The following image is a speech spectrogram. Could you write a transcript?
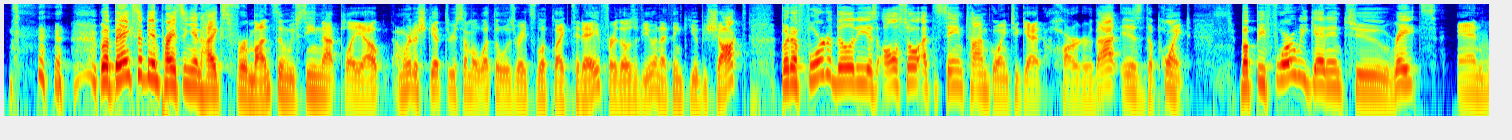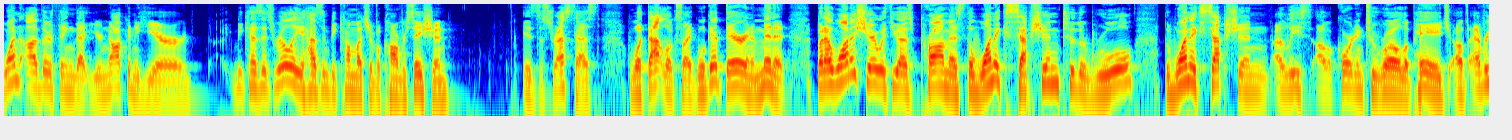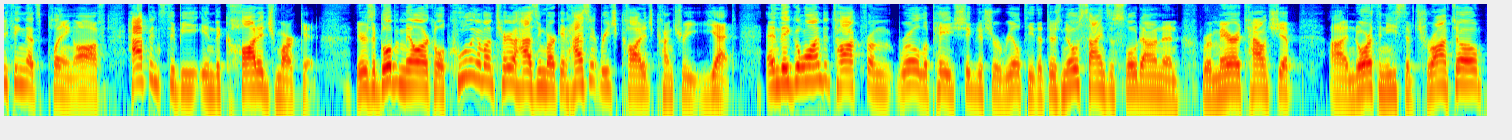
but banks have been pricing in hikes for months, and we've seen that play out. I'm going to get through some of what those rates look like today for those of you, and I think you'll be shocked. But affordability is also at the same time going to get harder. That is the point. But before we get into rates, and one other thing that you're not going to hear, because it really hasn't become much of a conversation, is the stress test, what that looks like. We'll get there in a minute. But I want to share with you, as promised, the one exception to the rule, the one exception, at least according to Royal LePage, of everything that's playing off happens to be in the cottage market. There's a Globe and Mail article, Cooling of Ontario Housing Market hasn't reached cottage country yet. And they go on to talk from Royal LePage Signature Realty that there's no signs of slowdown in Ramara Township, uh, north and east of Toronto.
